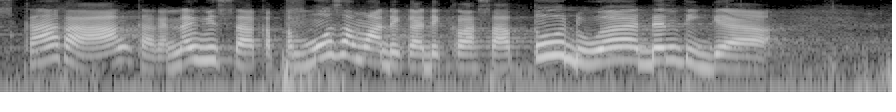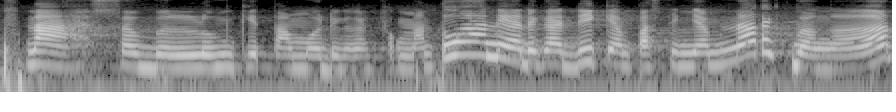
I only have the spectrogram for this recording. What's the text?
sekarang Karina bisa ketemu sama adik-adik kelas 1, 2, dan 3. Nah, sebelum kita mau dengar firman Tuhan ya adik-adik yang pastinya menarik banget,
